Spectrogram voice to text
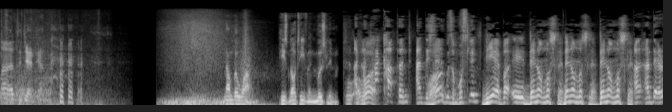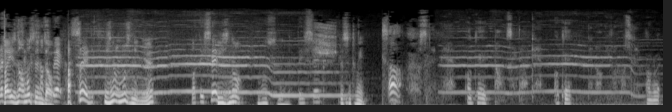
Ma Tijaniya. Number 1. He's not even Muslim. An what? attack happened and they said What? it was a Muslim. Yeah, but uh, they're not Muslim. They're not Muslim. They're not Muslim. And, and they arrested But he's the not second Muslim though. I said he's not Muslim, yeah? But they said, He's not Muslim. they said, Listen to me. He's Oh, Muslim, yeah. okay, Don't say that again. okay, They're not even Muslim. alright.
